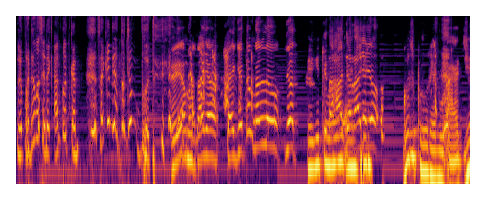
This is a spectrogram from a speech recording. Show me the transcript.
Lah, padahal masih naik angkot kan. Saya kan diantar jemput. iya makanya kayak gitu ngeluh. Yuk Kayak gitu. kita hajar aja yuk. Gue sepuluh ribu aja.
